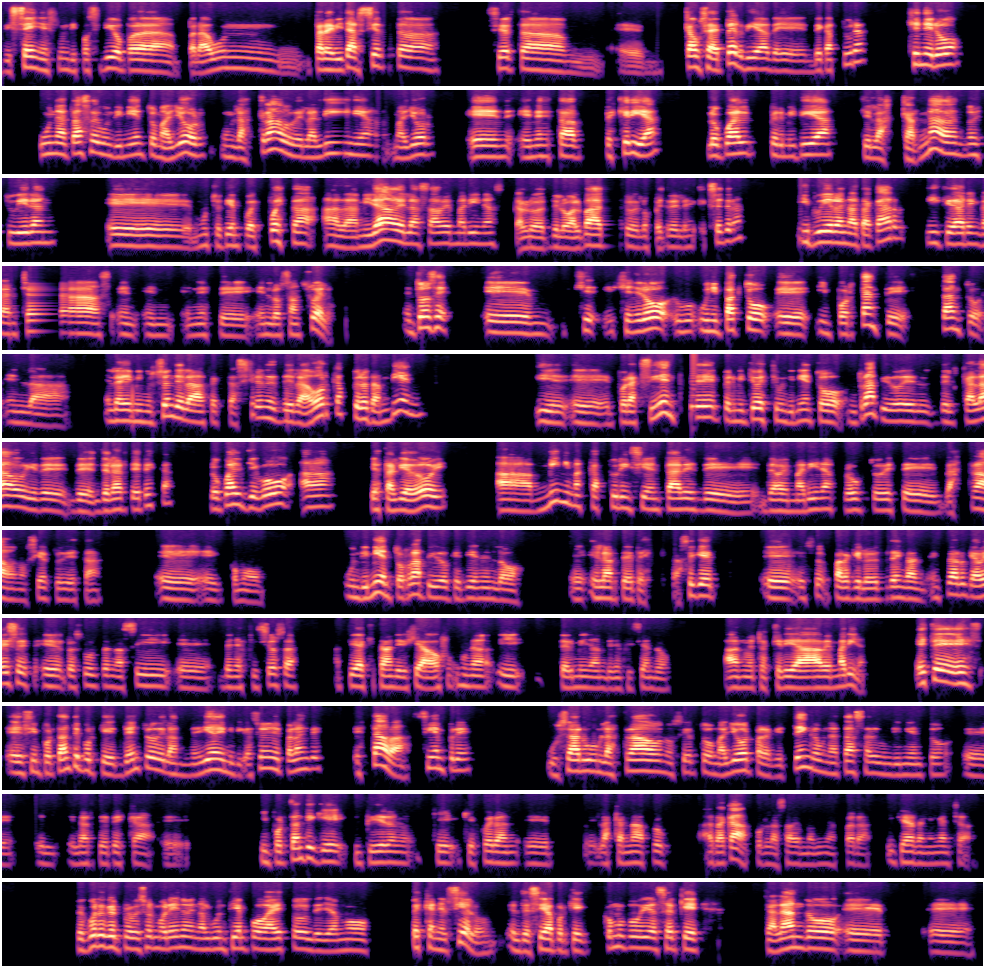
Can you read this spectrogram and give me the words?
diseñes un dispositivo para, para, un, para evitar cierta, cierta causa de pérdida de, de captura, generó una tasa de hundimiento mayor, un lastrado de la línea mayor en, en esta pesquería, lo cual permitía que las carnadas no estuvieran eh, mucho tiempo expuestas a la mirada de las aves marinas, de los albatros, de los petreles, etc., y pudieran atacar y quedar enganchadas en, en, este, en los anzuelos. Entonces, eh, generó un impacto eh, importante tanto en la, en la disminución de las afectaciones de la orca, pero también y, eh, por accidente permitió este hundimiento rápido del, calado y del arte de pesca, lo cual llegó a, y hasta el día de hoy, a mínimas capturas incidentales de, aves marinas producto de este lastrado, ¿no es cierto? Y de esta eh, eh, como hundimiento rápido que tienen los, el arte de pesca. Así que eh, para que lo tengan en claro que a veces eh, resultan así eh, beneficiosas actividades que estaban dirigidas a una y terminan beneficiando a nuestras queridas aves marinas. Este es, es importante porque dentro de las medidas de mitigación en el palangre estaba siempre usar un lastrado, ¿no es cierto?, mayor para que tenga una tasa de hundimiento el, el, arte de pesca importante y que impidieran que, que fueran las carnadas atacadas por las aves marinas para, y quedaran enganchadas. Recuerdo que el profesor Moreno en algún tiempo a esto le llamó pesca en el cielo. Él decía, porque ¿cómo podía ser que calando eh, eh,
